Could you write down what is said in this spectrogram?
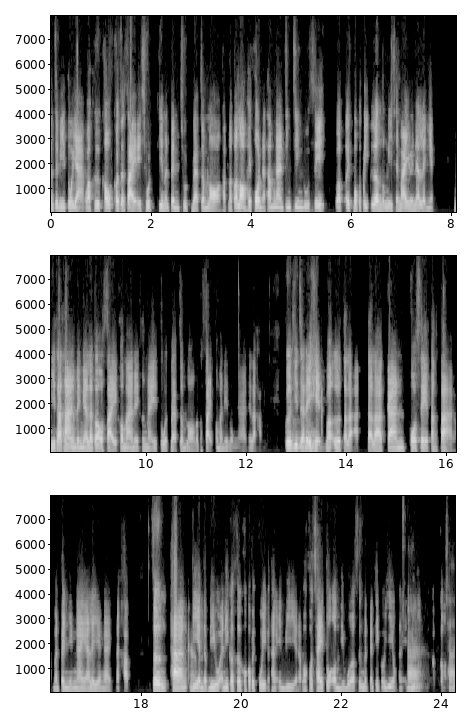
มันจะมีตัวอย่างว่าคือเขาเขาจะใส่ไอชุดที่มันเป็นชุดแบบจำลองครับ แล้วก็ลองให้คนทำงานจริง ๆ ดูซิว่าเอ้ยปกติเอื้อมตรงนี้ใช่ไหมนี่อะไรเงี้ยมีท่าทางเป็นไงแล้วก็เอาใส่เข้ามาในข้างในตัวแบบจำลองแล้วก็ใส่เข้ามาในโรงงานนี่แหละครับ เพื่อที่จะได้เห็นว่าเออแต่ละแต่ละการโปรเซสต่างๆ มันเป็นยังไงอะไรยังไงนะครับซึ่งทาง BMW อันนี้ก็คือเขาก็ไปคุยกับทาง NVIDIA นะเพราะเขาใช้ตัว Omniverse ซึ่งมันเป็นเทคโนโลยีของทาง NVIDIA ก็ใช่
